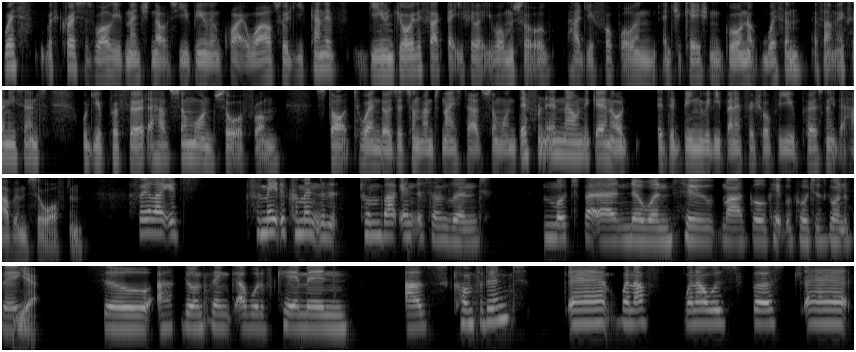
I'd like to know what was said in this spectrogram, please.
With with Chris as well, you've mentioned obviously you've been with him quite a while. So do you kind of do you enjoy the fact that you feel like you've almost sort of had your football and education grown up with him, if that makes any sense? Would you prefer to have someone sort of from start to end, or is it sometimes nice to have someone different in now and again, or has it been really beneficial for you personally to have him so often? I feel like it's for me to come into come back into Sunderland much better knowing who my goalkeeper coach is going to be. Yeah. So I don't think I would have came in as confident uh, when I've when I was first uh,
